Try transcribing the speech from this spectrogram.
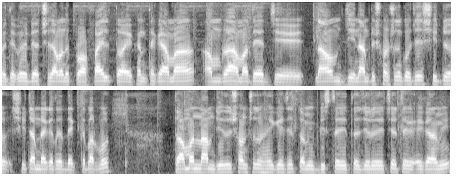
ওই দেখুন এটা হচ্ছে আমাদের প্রোফাইল তো এখান থেকে আমরা আমরা আমাদের যে নাম, যে নামটি সংশোধন করেছি, সেটা সেটা আমরা এখান থেকে দেখতে পারব। তো আমার নাম যেহেতু সংশোধন হয়ে গেছে, তো আমি বিস্তারিত যে রয়েছে, তো এখানে আমি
